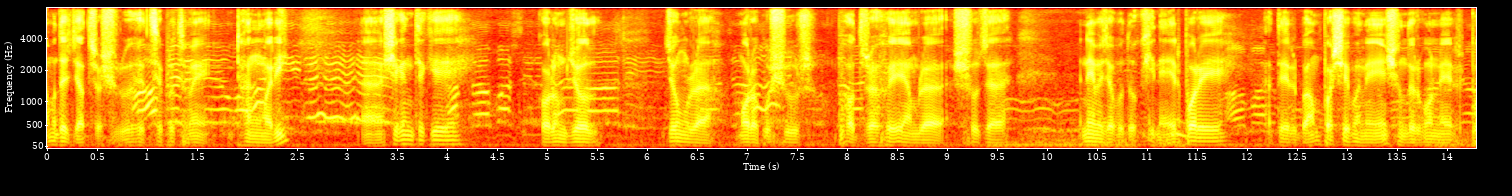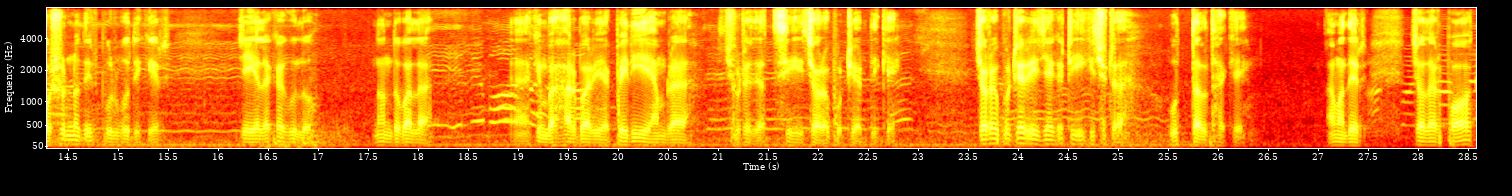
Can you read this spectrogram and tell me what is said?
আমাদের যাত্রা শুরু হয়েছে প্রথমে ঢাংমারি সেখান থেকে করমজল জংরা মরাপশুর ভদ্রা হয়ে আমরা সোজা নেমে যাব দক্ষিণে। এরপরে হাতের বাম পাশে মানে সুন্দরবনের পশুর নদীর পূর্ব দিকের যে এলাকাগুলো, নন্দবালা কিংবা হারবাড়িয়া পেরিয়ে আমরা ছুটে যাচ্ছি চড়াপুটিয়ার দিকে। চড়াপুটিয়ার এই জায়গাটি কিছুটা উত্তাল থাকে। আমাদের চলার পথ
